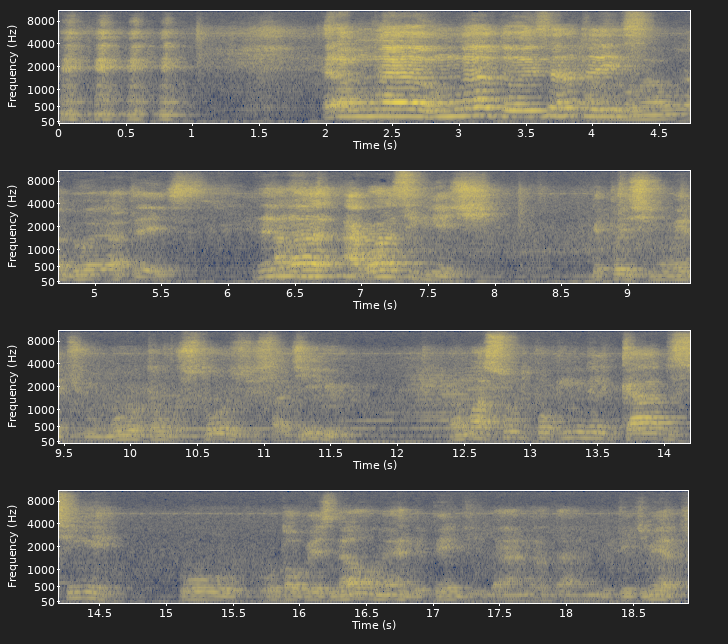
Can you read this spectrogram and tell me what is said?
Era um, era um, era dois, era três. Um, um, era dois, era três. Agora, agora é o seguinte, depois desse momento de humor tão gostoso e sadio, é um assunto um pouquinho delicado, sim, ou, ou talvez não, né? Depende da, da, do entendimento.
